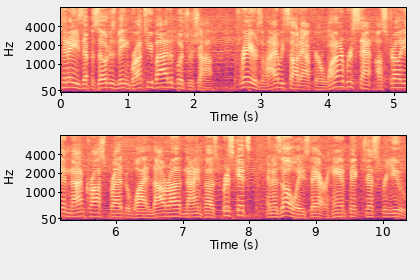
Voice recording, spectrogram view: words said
Today's episode is being brought to you by The Butcher Shoppe. Frayers of highly sought after 100% Australian non crossbred Wylarah 9 Plus briskets, and as always, they are handpicked just for you.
